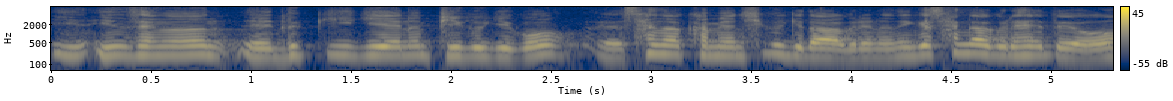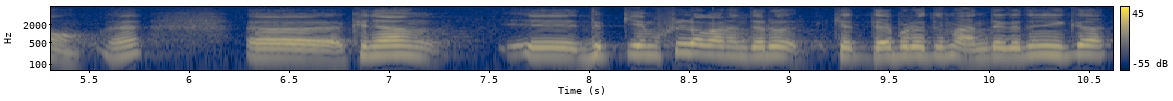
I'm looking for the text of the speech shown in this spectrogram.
인생은 예, 느끼기에는 비극이고 예, 생각하면 희극이다. 그러는 이게 생각을 해야 돼요. 예? 어, 그냥 이 느낌 흘러가는 대로 이렇게 내버려 두면 안 되거든요. 그러니까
